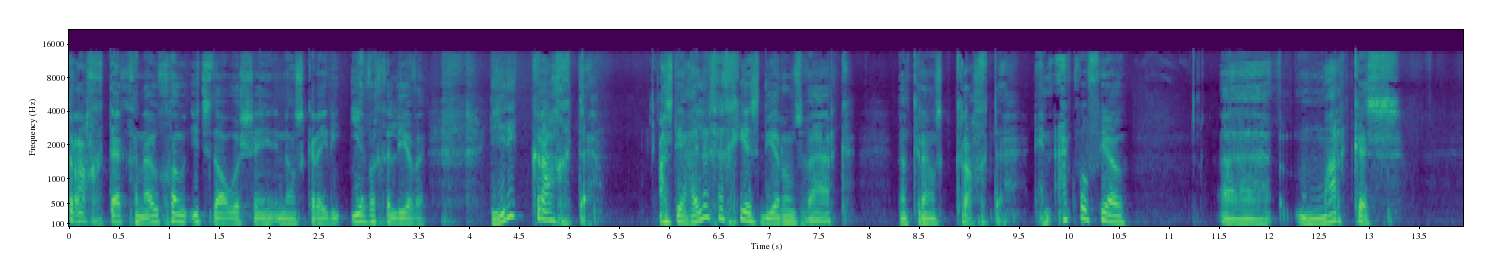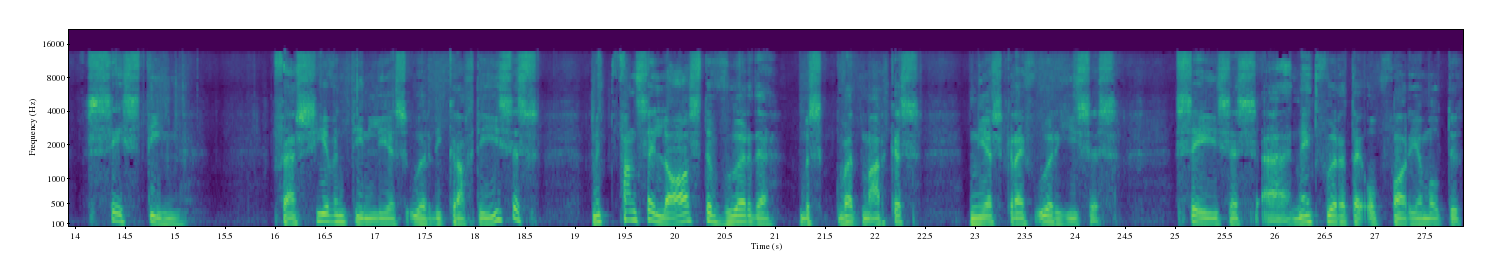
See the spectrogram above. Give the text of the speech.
kragte. Ek gaan nou gou iets daaroor sê en dan skry die ewige lewe. Hierdie kragte as die Heilige Gees deur ons werk, dan kry ons kragte. En ek wil vir jou uh Markus 16 vers 17 lees oor die kragte. Jesus met van sy laaste woorde wat Markus neerskryf oor Jesus sê Jesus uh net voordat hy opvaar hemel toe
